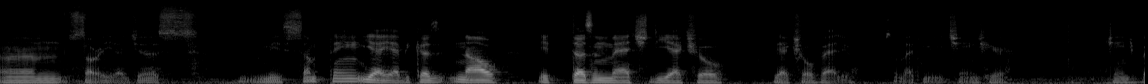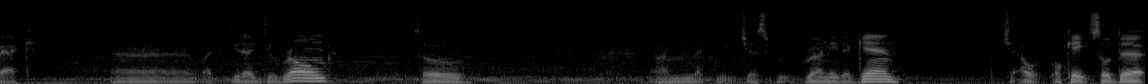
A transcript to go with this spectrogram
Um, sorry, I just missed something. Yeah, yeah, because now it doesn't match the actual the actual value. So let me change here, change back. Uh, what did I do wrong? So um, let me just run it again. Oh, okay. So the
